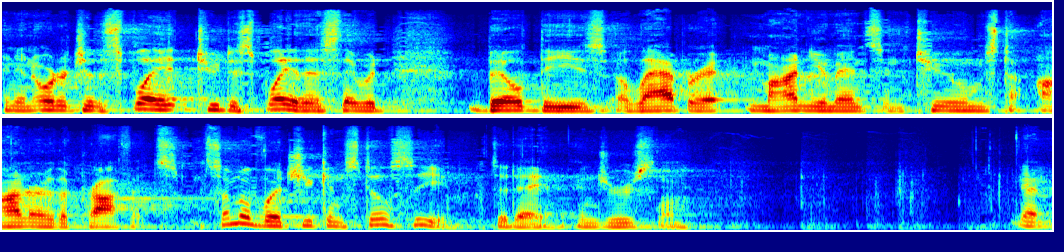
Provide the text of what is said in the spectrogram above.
And in order to display, to display this, they would build these elaborate monuments and tombs to honor the prophets, some of which you can still see today in Jerusalem. And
